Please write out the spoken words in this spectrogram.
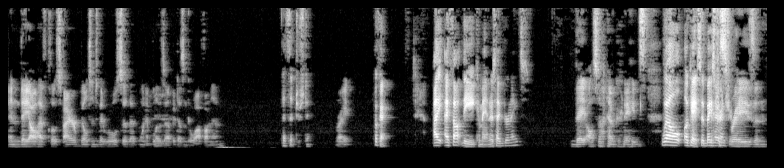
and they all have close fire built into their rules, so that when it blows up, it doesn't go off on them. That's interesting. Right? Okay. I I thought the commanders had grenades. They also have grenades. Well, okay, so base they have trencher. sprays, and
